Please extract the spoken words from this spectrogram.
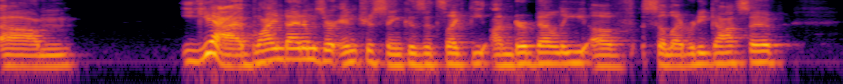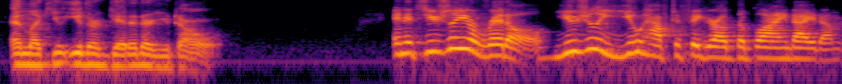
um yeah blind items are interesting because it's like the underbelly of celebrity gossip and like you either get it or you don't. And it's usually a riddle. Usually you have to figure out the blind item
